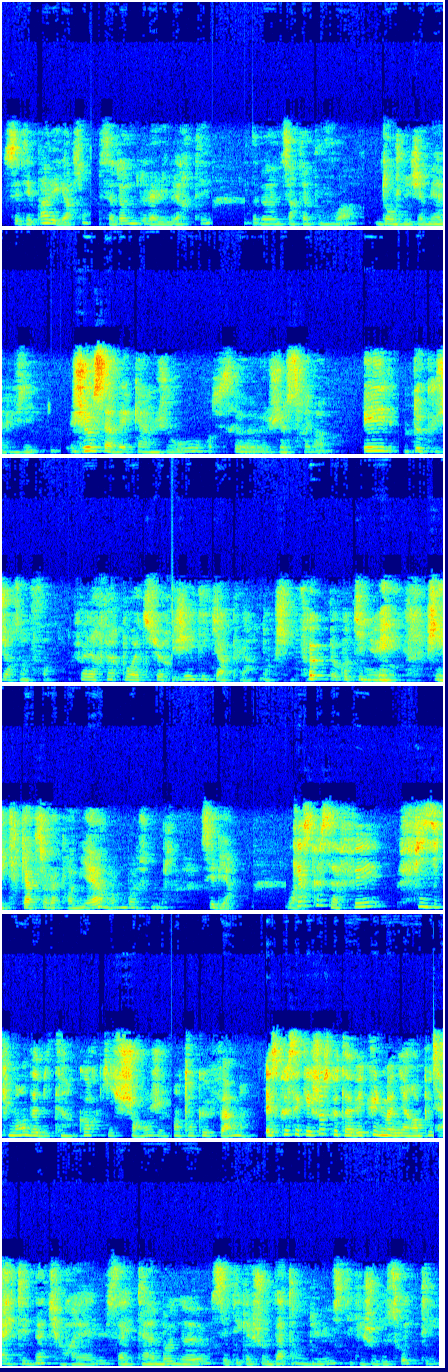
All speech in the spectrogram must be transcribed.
C'était pas les garçons. Ça donne de la liberté. Ça donne un certain pouvoir dont je n'ai jamais abusé. Je savais qu'un jour, euh, je serais maman. Et de plusieurs enfants. Il fallait refaire pour être sûr. J'ai été cap là, donc je peux, peux continuer. J'ai été cap sur la première, donc c'est bien. Ouais. Qu'est-ce que ça fait physiquement d'habiter un corps qui change en tant que femme? Est-ce que c'est quelque chose que tu as vécu de manière un peu... Ça a été naturel, ça a été un bonheur, c'était quelque chose d'attendu, c'était quelque chose de souhaité,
